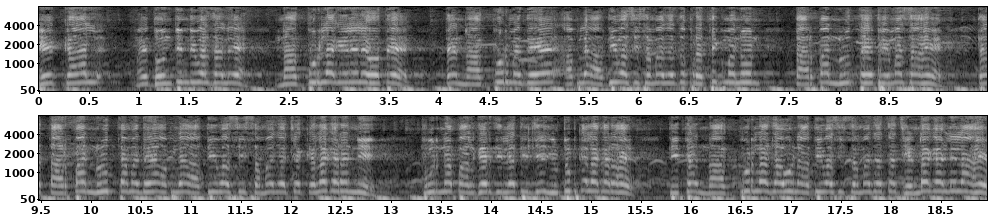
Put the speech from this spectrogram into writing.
हे काल म्हणजे दोन तीन दिवस झाले नागपूरला गेलेले होते. त्या नागपूरमध्ये आपल्या आदिवासी समाजाचं प्रतीक म्हणून तारपा नृत्य हे फेमस आहे. त्या तारपा नृत्यामध्ये आपल्या आदिवासी समाजाच्या कलाकारांनी पूर्ण पालघर जिल्ह्यातील जे युट्यूब कलाकार आहेत तिथं नागपूरला जाऊन आदिवासी समाजाचा झेंडा काढलेला आहे.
